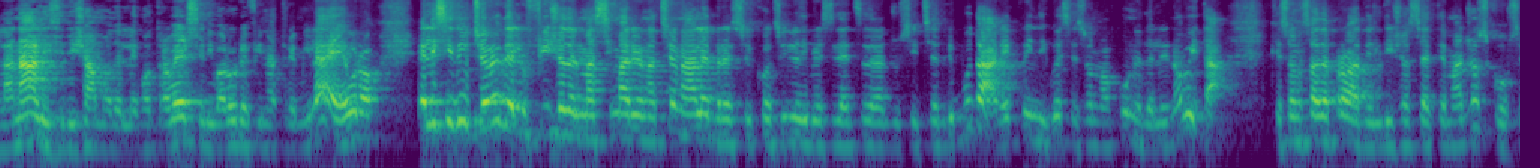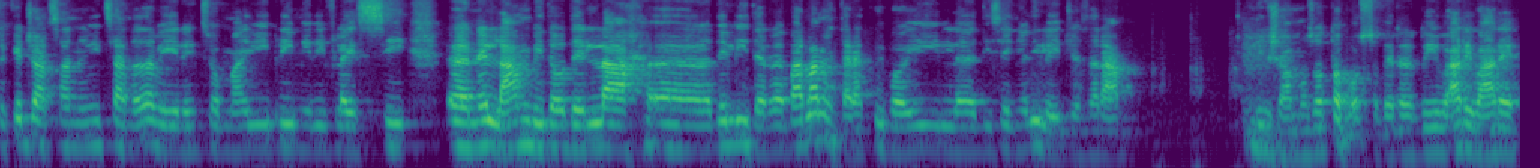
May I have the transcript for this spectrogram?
l'analisi diciamo, delle controversie di valore fino a 3.000 euro e l'istituzione dell'ufficio del massimario nazionale presso il Consiglio di Presidenza della Giustizia Tributaria. E quindi queste sono alcune delle novità che sono state approvate il 17 maggio scorso e che già stanno iniziando ad avere insomma, i primi riflessi eh, nell'ambito della, eh, dell'iter parlamentare a cui poi il disegno di legge sarà diciamo sottoposto per arri- arrivare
